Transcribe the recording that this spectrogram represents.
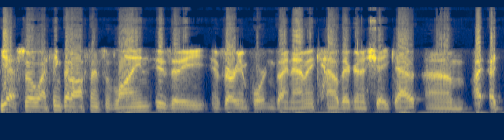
Yeah, so I think that offensive line is a, a very important dynamic. How they're going to shake out. Um, I, I,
